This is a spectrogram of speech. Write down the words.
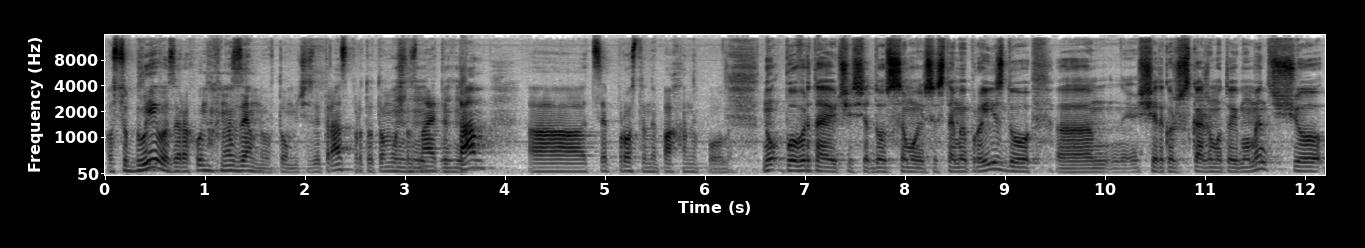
Особливо за рахунок наземного, в тому числі транспорту, тому що, знаєте, там це просто непахане поле. Ну, повертаючись до самої системи проїзду, е, ще також скажемо той момент, що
